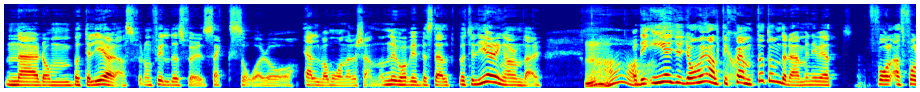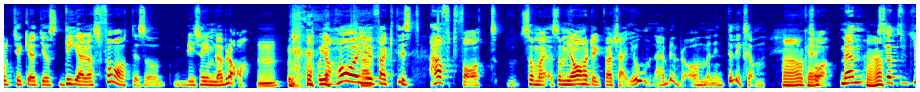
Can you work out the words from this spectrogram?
när de buteljeras. För de fylldes för sex år och elva månader sedan. Och nu har vi beställt buteljering av de där. Mm. Ah. Och det är ju, jag har ju alltid skämtat om det där, men ni vet fol- att folk tycker att just deras fat är så, blir så himla bra. Mm. Och jag har ju Ja. faktiskt haft fat som, som jag har tyckt varit så här, jo, men det här blir bra, men inte liksom. Ja, okej. Så. Men Aha. så att, så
